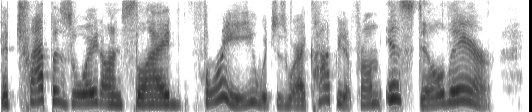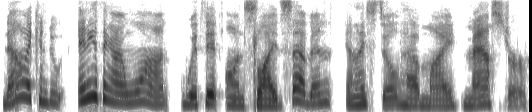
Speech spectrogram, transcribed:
The trapezoid on slide three, which is where I copied it from, is still there. Now I can do anything I want with it on slide seven and I still have my master.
